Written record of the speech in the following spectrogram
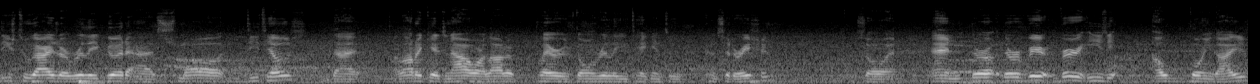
these two guys are really good at small details that a lot of kids now or a lot of players don't really take into consideration. So, and they're they're very very easy, outgoing guys.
